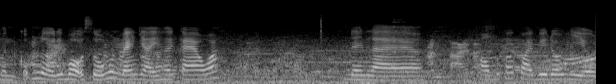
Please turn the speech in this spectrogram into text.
mình cũng lười đi bộ xuống mình mang giày hơi cao á. Nên là không có quay video nhiều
